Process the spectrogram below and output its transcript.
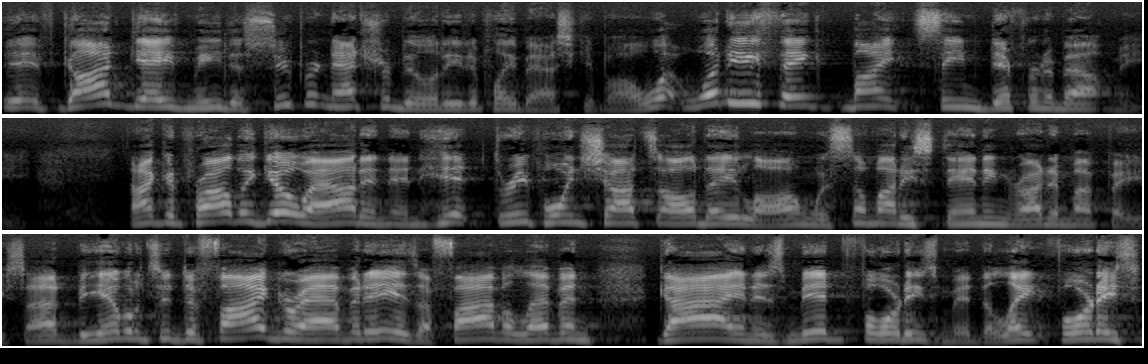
If God gave me the supernatural ability to play basketball, what, what do you think might seem different about me? I could probably go out and, and hit three point shots all day long with somebody standing right in my face. I'd be able to defy gravity as a 5'11 guy in his mid 40s, mid to late 40s,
